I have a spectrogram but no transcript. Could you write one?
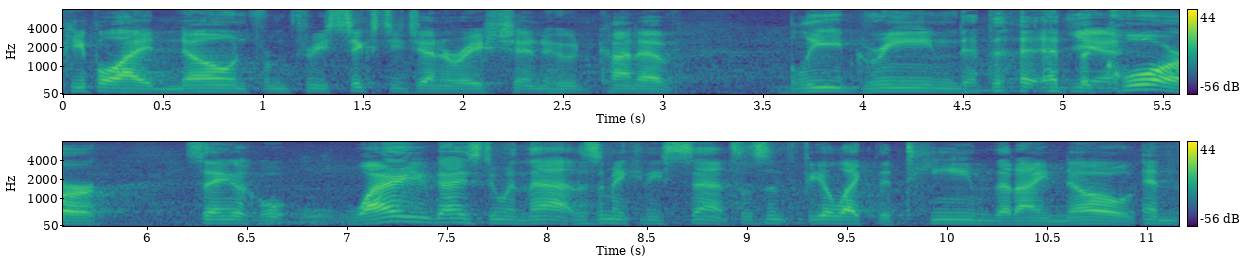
people I had known from 360 generation who'd kind of bleed green at the, at the yeah. core saying, why are you guys doing that? It doesn't make any sense. It doesn't feel like the team that I know. And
